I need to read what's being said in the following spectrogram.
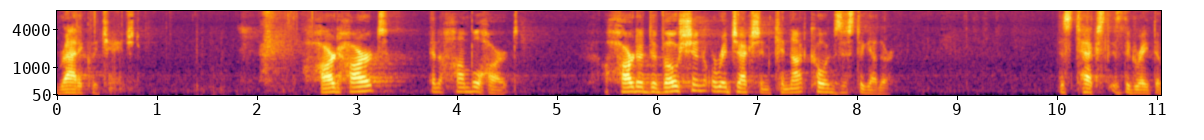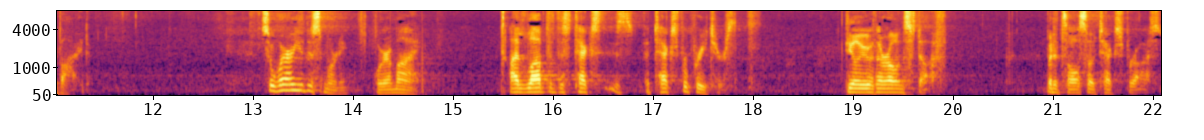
Radically changed. Hard heart and a humble heart. A heart of devotion or rejection cannot coexist together. This text is the great divide. So, where are you this morning? Where am I? I love that this text is a text for preachers, dealing with our own stuff, but it's also text for us.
